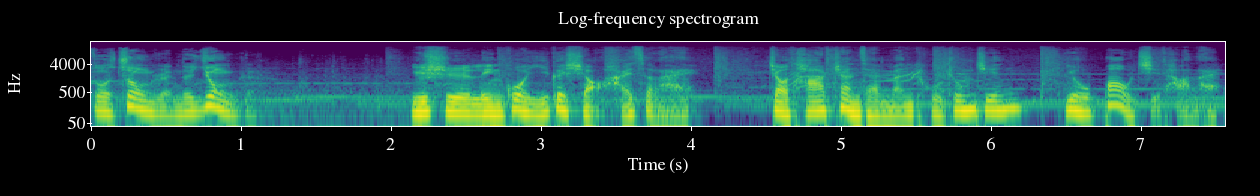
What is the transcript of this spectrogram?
做众人的用人。于是领过一个小孩子来，叫他站在门徒中间，又抱起他来。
